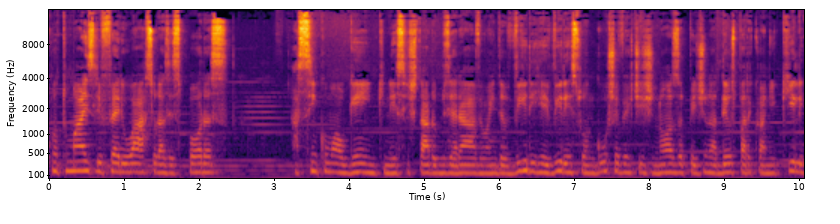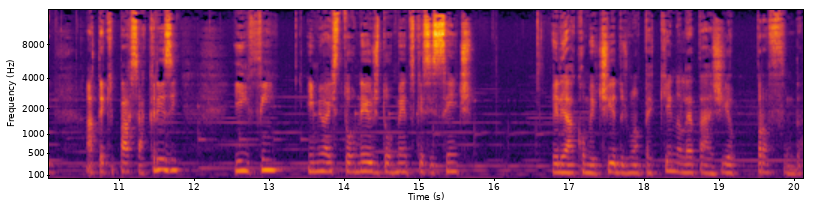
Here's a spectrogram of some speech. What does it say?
quanto mais lhe fere o aço das esporas, assim como alguém que nesse estado miserável ainda vira e revira em sua angústia vertiginosa, pedindo a Deus para que o aniquile até que passe a crise, e enfim, em meio a esse torneio de tormentos que se sente, ele é acometido de uma pequena letargia profunda.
